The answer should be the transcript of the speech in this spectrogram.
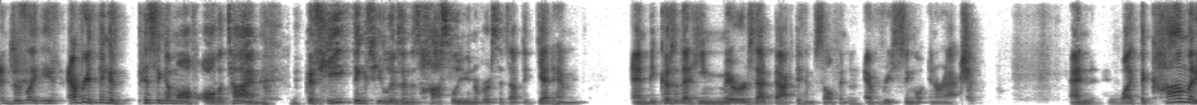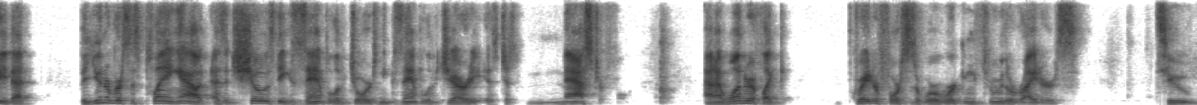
and just like he's, everything is pissing him off all the time because he thinks he lives in this hostile universe that's out to get him, and because of that, he mirrors that back to himself in mm-hmm. every single interaction. And like the comedy that the universe is playing out as it shows the example of George and the example of Jerry is just masterful. And I wonder if like greater forces were working through the writers to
